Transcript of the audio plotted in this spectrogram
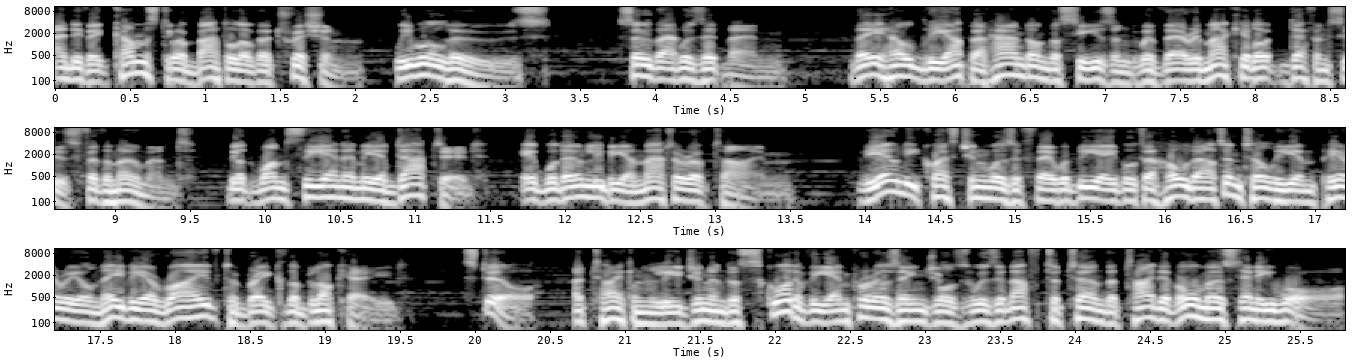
and if it comes to a battle of attrition, we will lose. So that was it then. They held the upper hand on the seas and with their immaculate defenses for the moment, but once the enemy adapted, it would only be a matter of time. The only question was if they would be able to hold out until the Imperial Navy arrived to break the blockade. Still, a Titan Legion and a squad of the Emperor's Angels was enough to turn the tide of almost any war.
